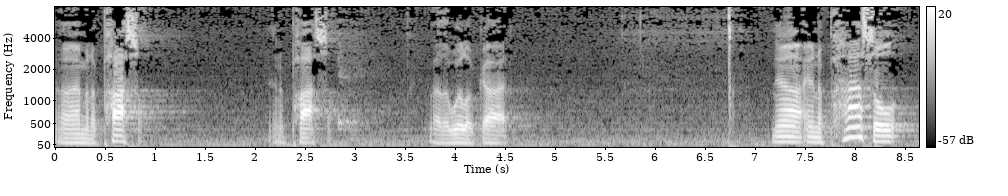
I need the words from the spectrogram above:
I'm an apostle. An apostle by the will of God. Now, an apostle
